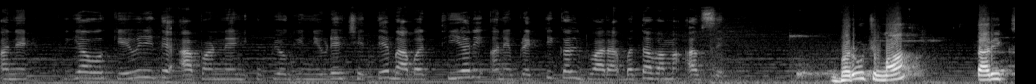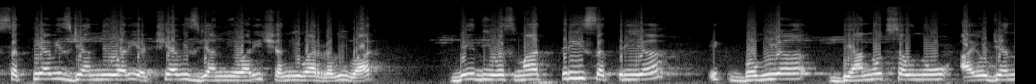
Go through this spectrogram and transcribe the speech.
અને ક્રિયાઓ કેવી રીતે આપણને ઉપયોગી નીવડે છે તે બાબત થિયરી અને પ્રેક્ટિકલ દ્વારા બતાવવામાં આવશે. ભરૂચમાં તારીખ સત્યાવીસ જાન્યુઆરી અઠ્યાવીસ જાન્યુઆરી શનિવાર રવિવાર બે દિવસમાં ત્રિસત્રીય એક ભવ્ય ધ્યાનોત્સવનું આયોજન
